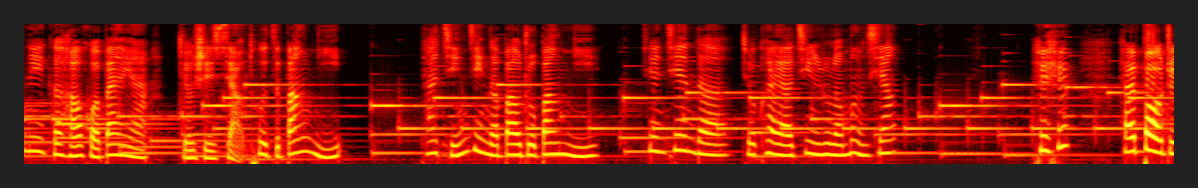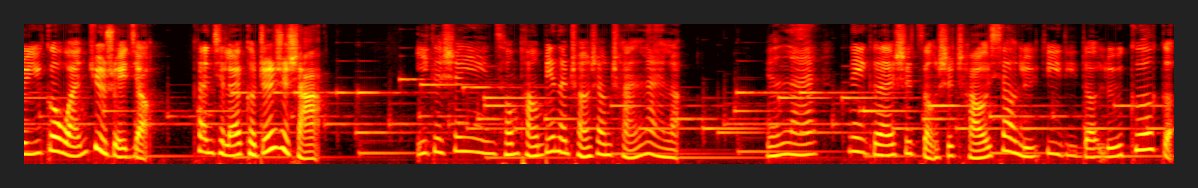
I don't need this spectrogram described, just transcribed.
那个好伙伴呀，就是小兔子邦尼。他紧紧地抱住邦尼。渐渐的，就快要进入了梦乡。嘿嘿，还抱着一个玩具睡觉，看起来可真是傻。一个声音从旁边的床上传来了，原来那个是总是嘲笑驴弟弟的驴哥哥。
